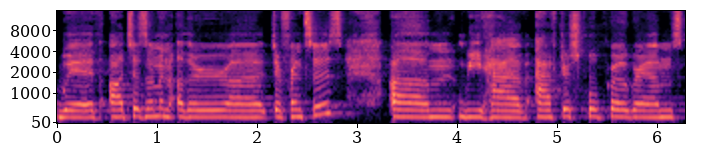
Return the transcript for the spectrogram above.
with autism and other uh, differences. Um, we have after school programs.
